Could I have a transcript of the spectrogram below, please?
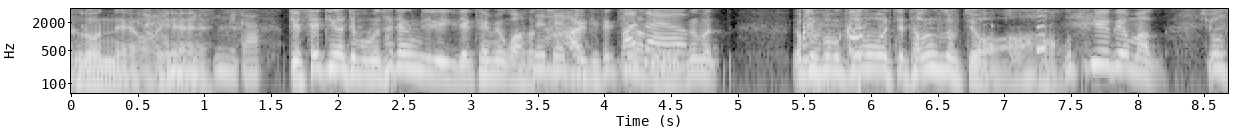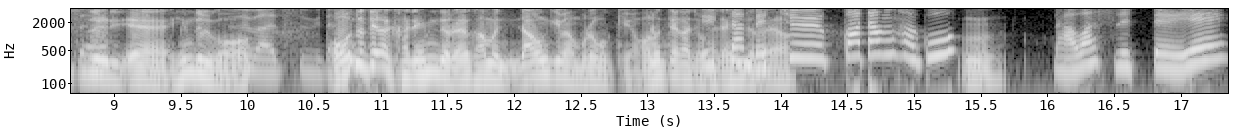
그렇네요. 예. 있습니다. 그 세팅할 때 보면 사장님들이 넥타이 메고 와서 네네네. 다 이렇게 세팅하거든요. 그러면 옆에 보면 그거 보면 진짜 당황스럽죠. 아, 어떻게 해야 돼요? 막 쇼스들 예 힘들고. 네, 맞습니다. 어느 때가 가장 힘들어요? 한번 나온 김에 물어볼게요. 어느 때가 좀 가장 일단 힘들어요? 매출 과당하고 음. 나왔을 때의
